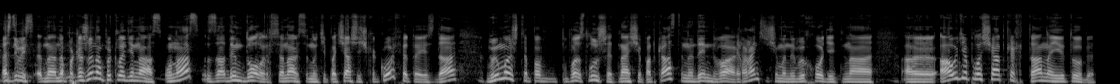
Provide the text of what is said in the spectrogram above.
аж дивись, на, на, покажу на прикладі нас. У нас за 1 долар все на все, ну типа чашечка кофе, то есть, да, ви можете по- послухати наші подкасти на день-два раніше, чим вони виходять на е, аудіоплощадках та на Ютубі.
